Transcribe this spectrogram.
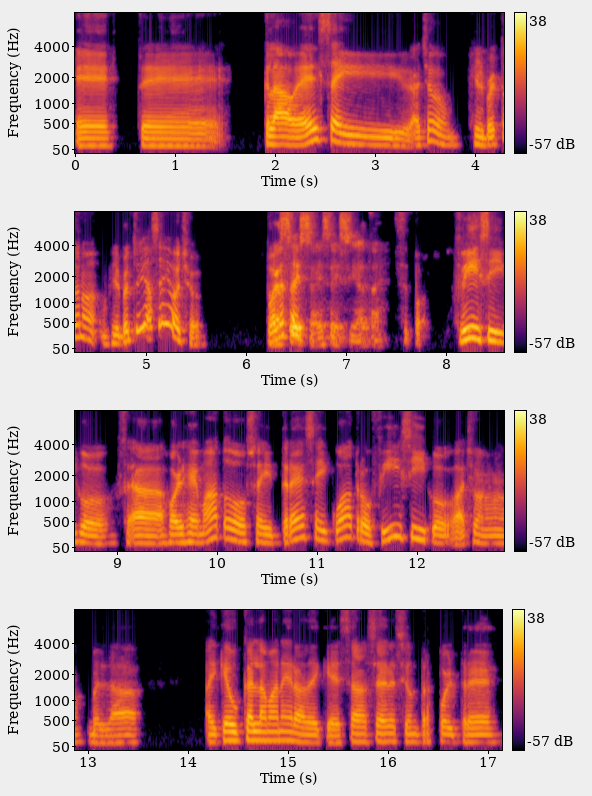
este, Clavel 6. Hecho, Gilberto no. Gilberto ya 6-8. Puede 6-6, 6-7. Físico. O sea, Jorge Mato 6-3, 6-4. Físico. Hacho, no, no, ¿verdad? Hay que buscar la manera de que esa selección 3x3.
